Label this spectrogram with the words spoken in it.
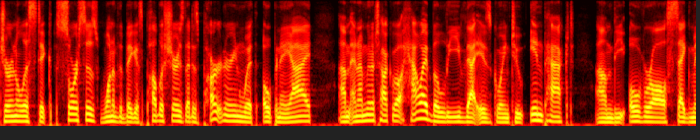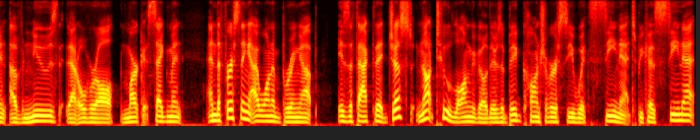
journalistic sources, one of the biggest publishers that is partnering with OpenAI. Um, and I'm going to talk about how I believe that is going to impact um, the overall segment of news, that overall market segment. And the first thing I want to bring up is the fact that just not too long ago, there's a big controversy with CNET because CNET,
